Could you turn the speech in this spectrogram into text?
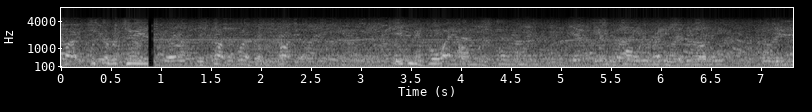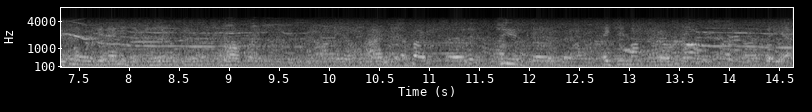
about just over two years ago, we started work on the project. Even before Aeon was formed, even before we raised any money, even before we did anything to do with the hardware. And about uh, two years ago, 18 months ago, uh, so yeah,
